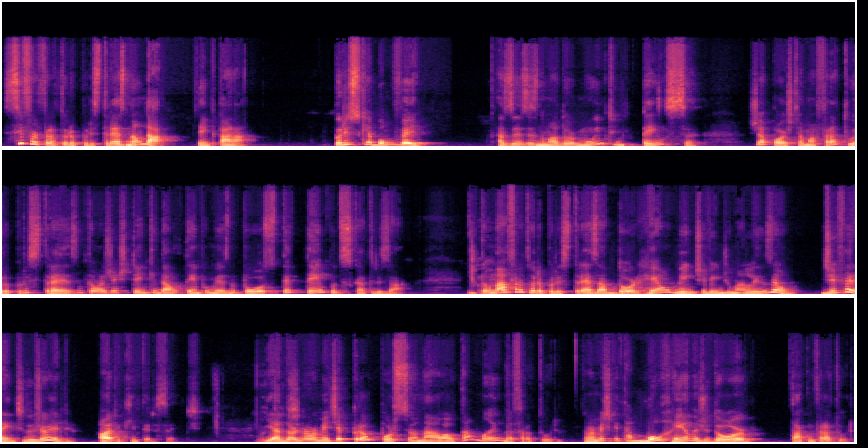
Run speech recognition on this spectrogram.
Se for fratura por estresse, não dá, tem que parar. Por isso que é bom ver. Às vezes, numa dor muito intensa, já pode ter uma fratura por estresse, então a gente tem que dar um tempo mesmo para o osso ter tempo de cicatrizar. Então, ah. na fratura por estresse, a dor realmente vem de uma lesão, diferente do joelho. Olha que interessante. E a dor normalmente é proporcional ao tamanho da fratura. Normalmente quem está morrendo de dor está com fratura.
